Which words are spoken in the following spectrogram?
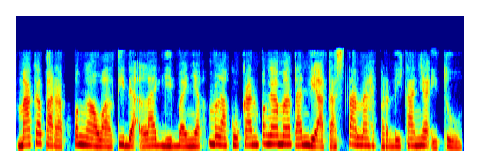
maka para pengawal tidak lagi banyak melakukan pengamatan di atas tanah perdikannya itu.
